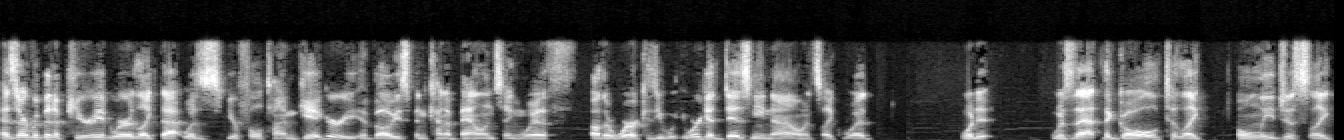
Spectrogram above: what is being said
has there ever been a period where like that was your full time gig, or you have always been kind of balancing with other work? Because you, you work at Disney now. It's like what what it was that the goal to like only just like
